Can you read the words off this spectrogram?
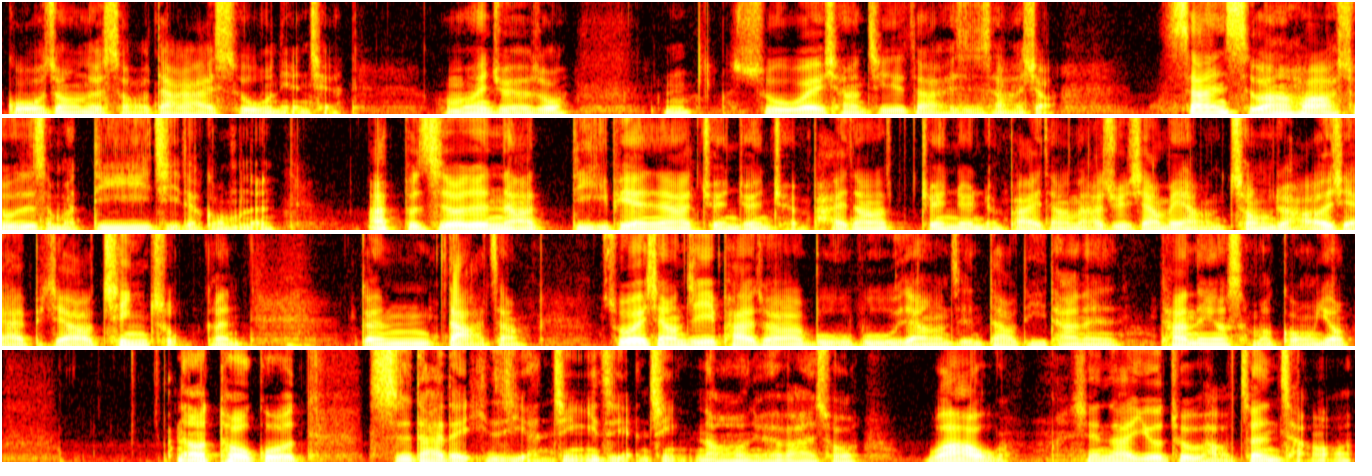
国中的时候，大概十五年前，我们会觉得说。嗯，数位相机到底是啥小？三十万画素是什么第一级的功能啊？不是就是拿底片，让它卷卷卷拍张，卷卷卷拍张，拿去相片上冲就好，而且还比较清楚，跟跟大张。数位相机拍出来补补这样子，到底它能它能有什么功用？然后透过时代的一直演进，一直演进，然后你会发现说，哇哦，现在 YouTube 好正常哦，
